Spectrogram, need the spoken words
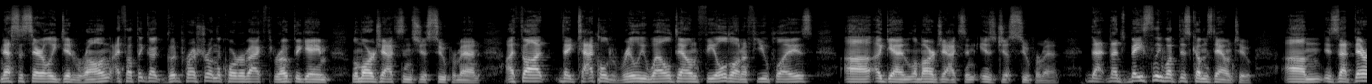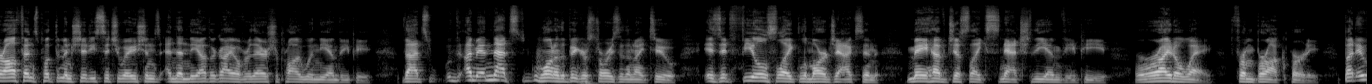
necessarily did wrong. I thought they got good pressure on the quarterback throughout the game. Lamar Jackson's just Superman. I thought they tackled really well downfield on a few plays. Uh, again, Lamar Jackson is just Superman. That that's basically what this comes down to. Um, is that their offense put them in shitty situations, and then the other guy over there should probably win the MVP. That's I mean that's one of the bigger stories of the night too. Is it feels like Lamar Jackson may have just like snatched the MVP right away from Brock Purdy. But it,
